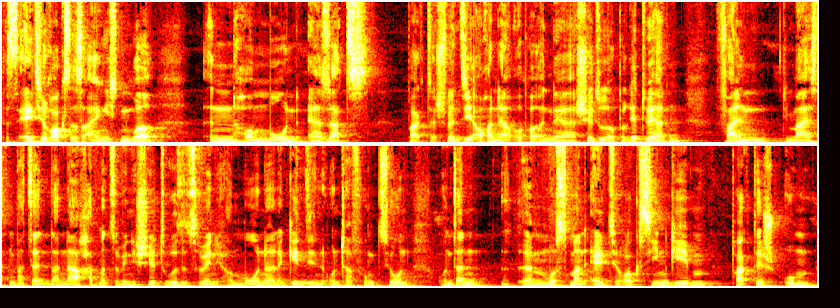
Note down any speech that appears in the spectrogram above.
Das L-Tyrox ist eigentlich nur ein Hormonersatz praktisch. Wenn sie auch an der, an der Schilddrüse operiert werden, fallen die meisten Patienten danach, hat man zu wenig Schilddrüse, zu wenig Hormone, dann gehen sie in eine Unterfunktion und dann äh, muss man L-Tyroxin geben, praktisch um,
